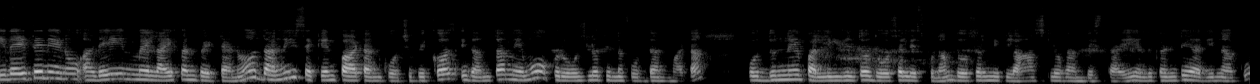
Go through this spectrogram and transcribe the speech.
ఏదైతే నేను అడే ఇన్ మై లైఫ్ అని పెట్టానో దాన్ని సెకండ్ పార్ట్ అనుకోవచ్చు. బికాస్ ఇదంతా మేము ఒక రోజులో తిన్న ఫుడ్ అనమాట పొద్దున్నే పల్లీలతో దోశలు వేసుకున్నాం. దోశలు మీకు లాస్ట్లో కనిపిస్తాయి. ఎందుకంటే అది నాకు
